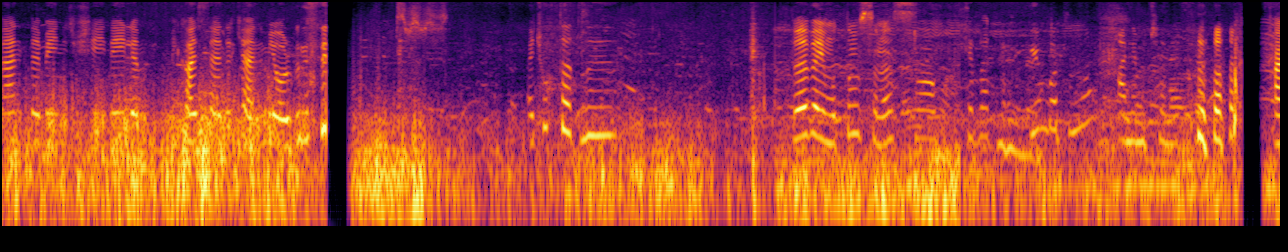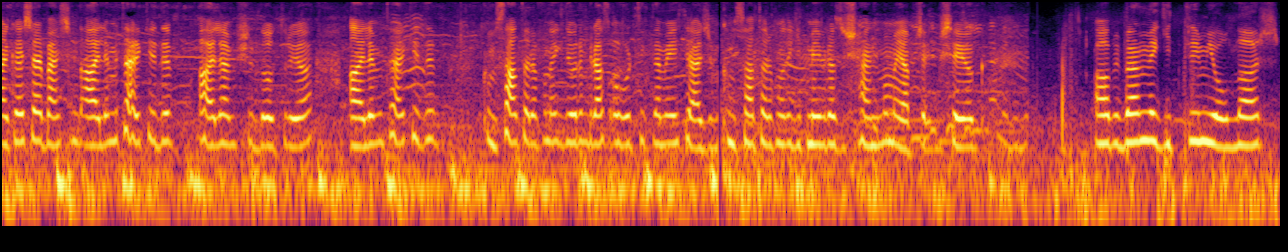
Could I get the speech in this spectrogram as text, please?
Ben bebeğin hiçbir şeyi değilim. Birkaç senedir kendimi yorgun hissediyorum. Ay çok tatlı. Bebe mutlu musunuz? Gün batımı annemin çenesi. Arkadaşlar ben şimdi ailemi terk edip, ailem şurada oturuyor. Ailemi terk edip kumsal tarafına gidiyorum. Biraz overthinklemeye ihtiyacım. Kumsal tarafına da gitmeye biraz üşendim ama yapacak bir şey yok. Abi ben ve gittiğim yollar.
